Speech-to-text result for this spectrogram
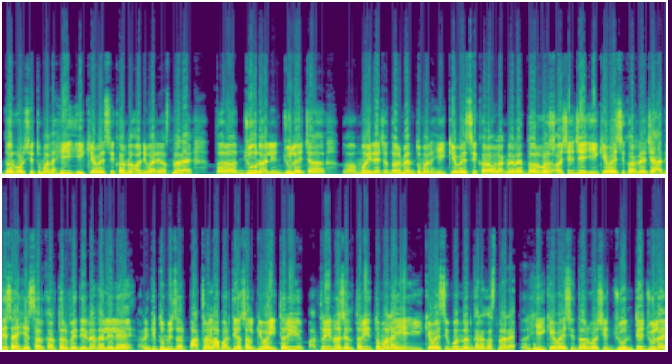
दरवर्षी तुम्हाला ही ई केवायसी करणं अनिवार्य असणार आहे. तर जून आणि जुलैच्या महिन्याच्या दरम्यान तुम्हाला ही केवायसी करावं लागणार आहे दरवर्षी. असे जे ई केवायसी करण्याचे आदेश आहे हे सरकारतर्फे देण्यात आलेले आहे. कारण की तुम्ही जर पात्र लाभार्थी असाल किंवा इतरही पात्रही नसेल तरी तुम्हाला हे ई केवायसी बंधनकारक असणार आहे. तर ही केवायसी दरवर्षी जून ते जुलै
